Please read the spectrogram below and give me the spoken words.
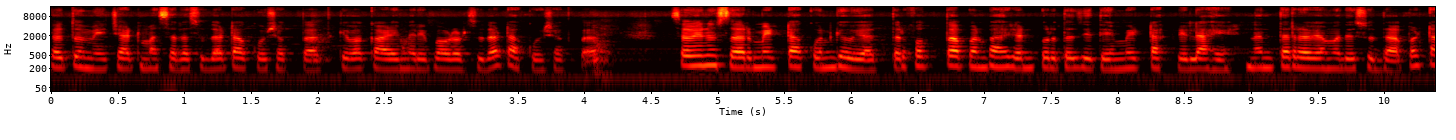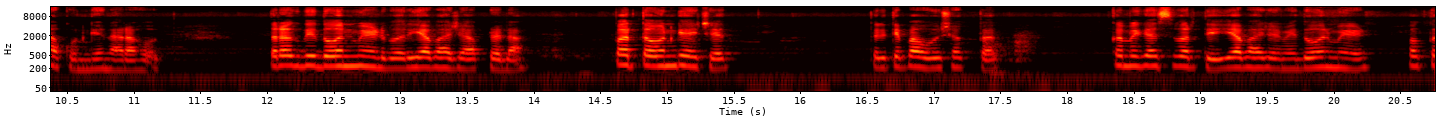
तर तुम्ही चाट मसालासुद्धा टाकू शकतात किंवा काळी मिरी पावडरसुद्धा टाकू शकतात. चवीनुसार मीठ टाकून घेऊयात. तर फक्त आपण भाज्यांपुरतंच इथे मीठ टाकलेलं आहे. नंतर रव्यामध्ये सुद्धा आपण टाकून घेणार आहोत. तर अगदी दोन मिनिटभर या भाज्या आपल्याला परतवून घ्यायचे आहेत तर इथे पाहू शकतात. कमी गॅसवरती या भाज्या मी दोन मिनिट फक्त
